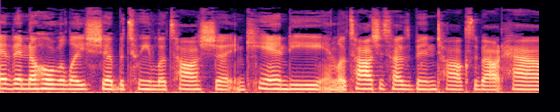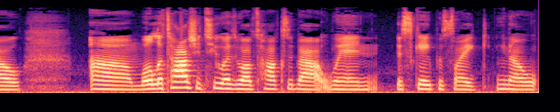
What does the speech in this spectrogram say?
and then the whole relationship between LaTocha and Kandi, and LaTocha's husband talks about how, um, well, LaTocha too as well talks about when Xscape was like, you know,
